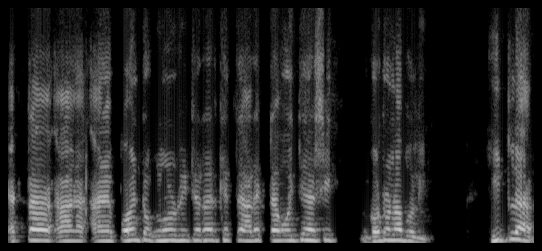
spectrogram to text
একটা পয়েন্ট অফ নো রিটার্নের ক্ষেত্রে আরেকটা ঐতিহাসিক ঘটনা বলি। হিটলার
